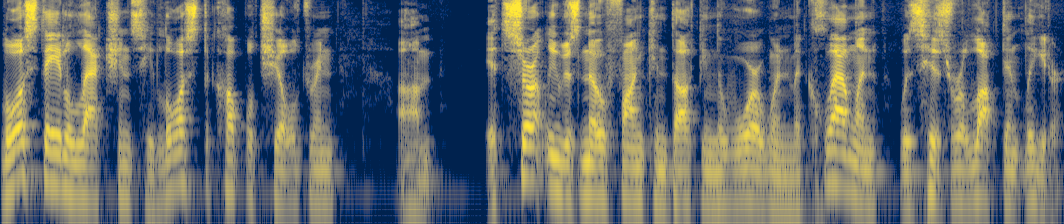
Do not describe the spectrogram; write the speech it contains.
lost eight elections. He lost a couple children. Um, it certainly was no fun conducting the war when McClellan was his reluctant leader.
